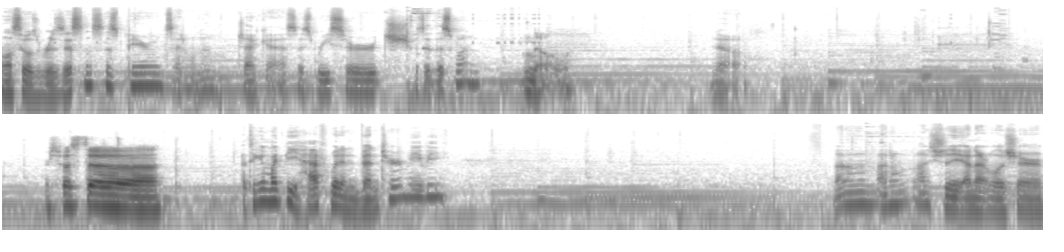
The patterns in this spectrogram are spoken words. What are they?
Unless it was resistance disappearance, I don't know. Jackasses research. Was it this one? No. No. We're supposed to uh, I think it might be half-wit inventor, maybe. Um, I don't actually. I'm not really sure.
